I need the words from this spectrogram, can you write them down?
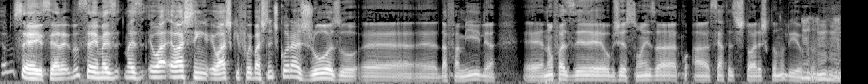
Eu não sei, se era, não sei, mas, mas eu, eu acho assim, eu acho que foi bastante corajoso é, é, da família é, não fazer objeções a, a certas histórias que estão no livro. Uhum.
